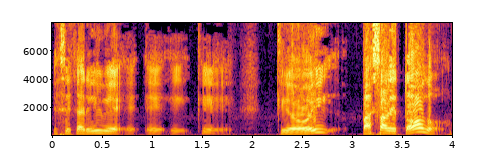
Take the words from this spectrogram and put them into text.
Ese Caribe eh, eh, eh, que, que hoy pasa de todo.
